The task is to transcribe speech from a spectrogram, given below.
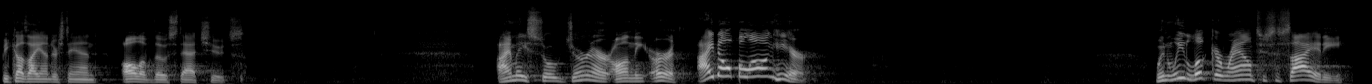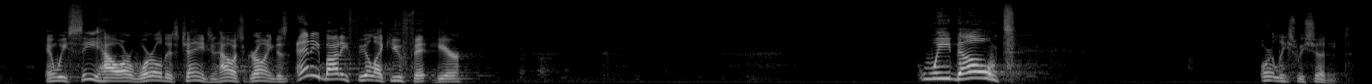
because I understand all of those statutes. I'm a sojourner on the earth. I don't belong here. When we look around to society, and we see how our world has changed and how it's growing, does anybody feel like you fit here? We don't. Or at least we shouldn't.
